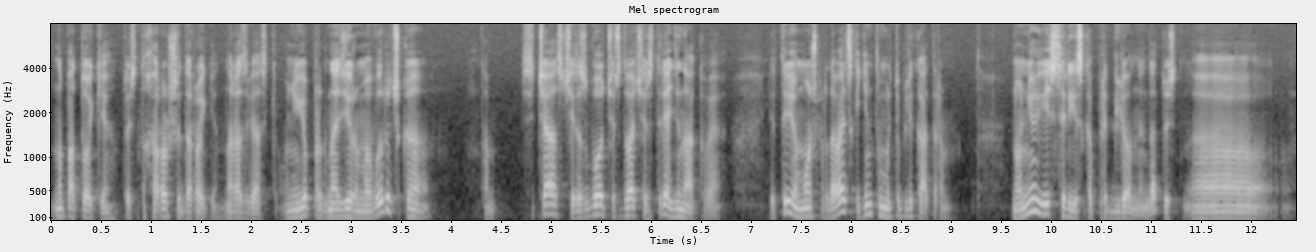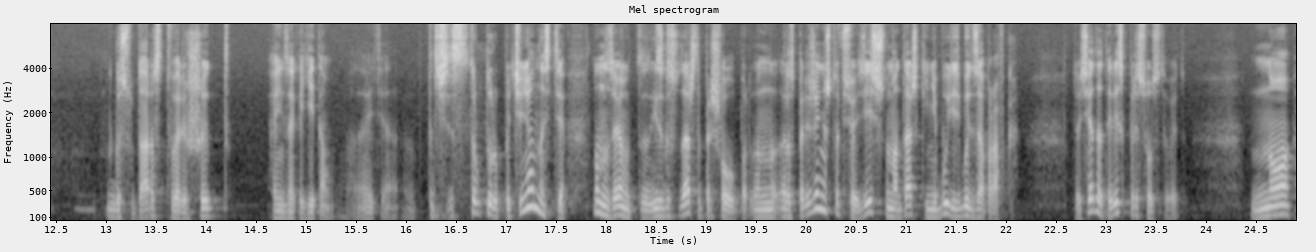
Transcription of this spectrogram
на потоке, то есть на хорошей дороге, на развязке. У нее прогнозируемая выручка там, сейчас, через год, через два, через три одинаковая – и ты ее можешь продавать с каким-то мультипликатором. Но у нее есть риск определенный, да, то есть э, государство решит, я не знаю, какие там эти структуры подчиненности, ну, назовем, из государства пришел распоряжение, что все, здесь монтажки не будет, здесь будет заправка. То есть этот риск присутствует. Но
